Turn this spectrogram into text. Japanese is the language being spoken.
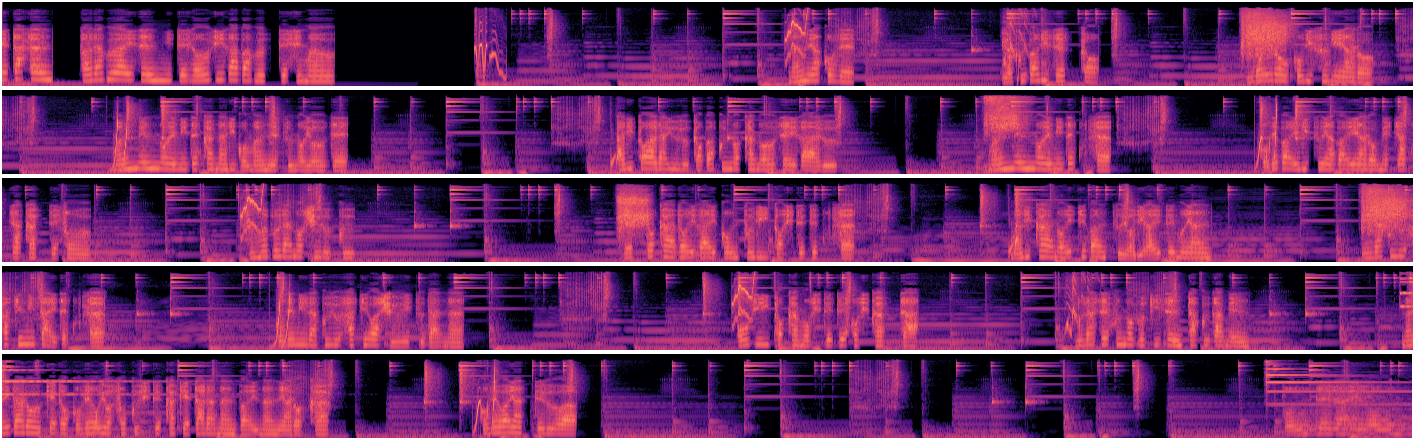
武田さん、パラグアイ戦にて表示がバグってしまう。なんやこれ。欲張りセット。色々起こりすぎやろ。満面の笑みでかなりご満悦のようで。ありとあらゆる賭博の可能性がある。満面の笑みで草。これ倍率やばいやろめちゃくちゃ買ってそう。スマブラのシュルク。レッドカード以外コンプリートしてて草。マリカーの一番強いアイテムやん。ミラクル8みたいで草。これミラクル8は秀逸だな。OG とかもしてて欲しかった。グラセフの武器選択画面。ないだろうけどこれを予測してかけたら何倍なんやろか。これはやってるわ。ボンデライオン。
